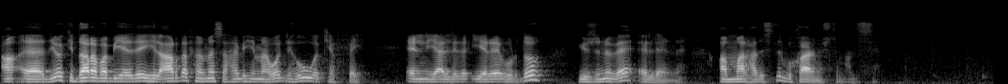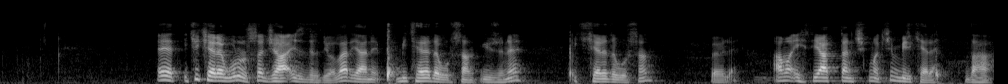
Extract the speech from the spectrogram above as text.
A- e, diyor ki daraba bi yedeyhil arda femesaha bihima vecehu ve keffey. Elini yerlere, yere vurdu, yüzünü ve ellerini. Ammar hadisidir. Bukhari Müslim hadisi. Evet iki kere vurursa caizdir diyorlar. Yani bir kere de vursan yüzüne, iki kere de vursan böyle. Ama ihtiyattan çıkmak için bir kere daha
